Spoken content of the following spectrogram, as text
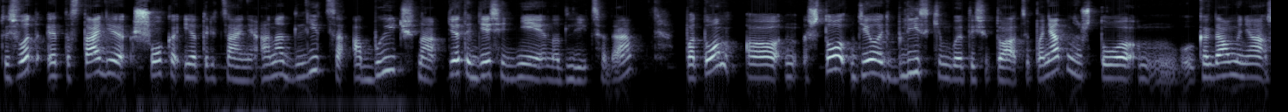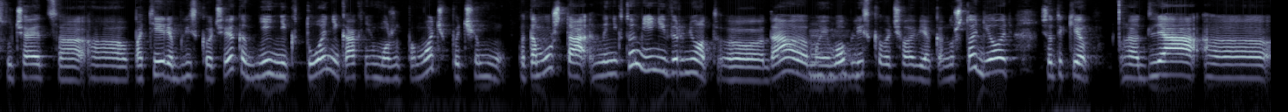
То есть вот эта стадия шока и отрицания. Она длится обычно, где-то 10 дней она длится, да. Потом, э, что делать близким в этой ситуации? Понятно, что когда у меня случается э, потеря близкого человека, мне никто никак не может помочь. Почему? Потому что ну, никто мне не вернет э, да, моего угу. близкого человека. Но что делать все-таки для э,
